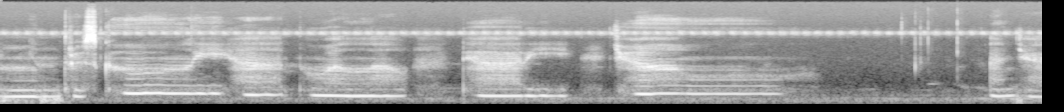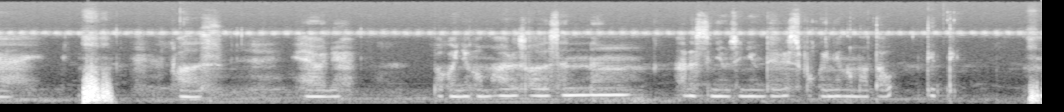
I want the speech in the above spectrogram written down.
Ingin terus kulihat anjay. Fals. Ya udah. Pokoknya kamu harus selalu seneng. Harus senyum-senyum terus pokoknya nggak mau tahu titik.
